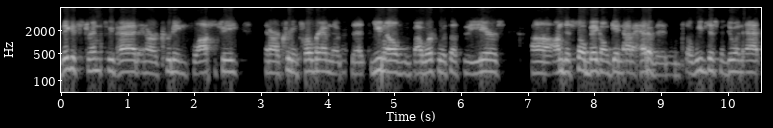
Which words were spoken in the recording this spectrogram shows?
biggest strengths we've had in our recruiting philosophy and our recruiting program that that you know by working with us through the years. Uh, I'm just so big on getting out ahead of it, and so we've just been doing that,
